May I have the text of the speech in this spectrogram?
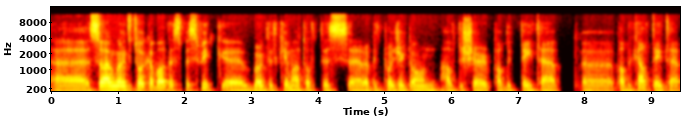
So I'm going to talk about a specific work that came out of this rapid project on how to share public data uh, public health data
